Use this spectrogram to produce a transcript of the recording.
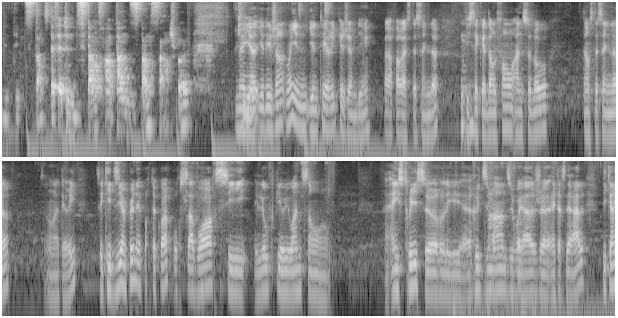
une unité de distance. T'as fait une distance en temps de distance, ça marche pas. Mais il y, a- il y a des gens. Moi, il y, a une- il y a une théorie que j'aime bien par rapport à cette scène-là. Puis c'est que dans le fond, Han Solo, dans cette scène-là, selon la théorie, c'est qu'il dit un peu n'importe quoi pour savoir si Luke et Obi-Wan sont euh, instruits sur les euh, rudiments du voyage euh, intersidéral. Puis quand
